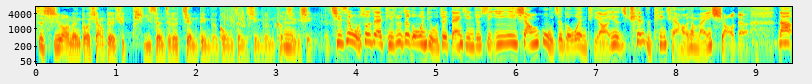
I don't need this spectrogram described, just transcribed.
是希望能够相对去提升这个鉴定的公正性跟可行性。其实我说在提出这个问题，我最担心就是一一相互这个问题啊，因为圈子听起来好像蛮小的。那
